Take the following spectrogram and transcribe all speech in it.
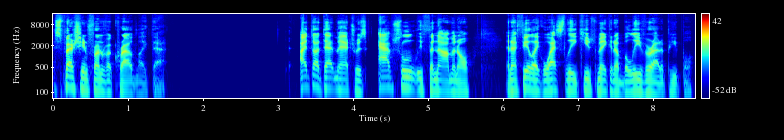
especially in front of a crowd like that. I thought that match was absolutely phenomenal, and I feel like Wes Lee keeps making a believer out of people.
